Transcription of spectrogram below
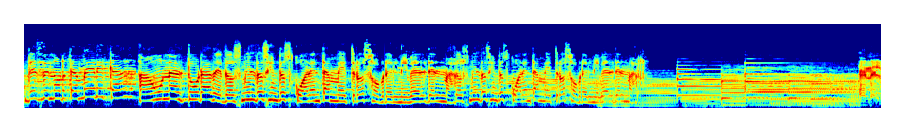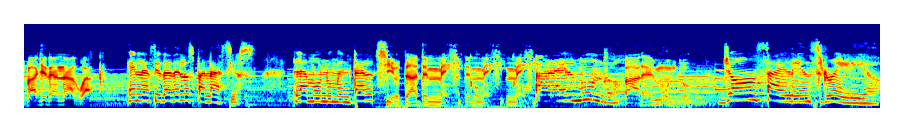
Desde Norteamérica una altura de 2.240 metros sobre el nivel del mar. 2.240 metros sobre el nivel del mar. En el Valle de Anáhuac en la ciudad de los palacios, la monumental Ciudad de México. México. para el mundo. Para el mundo. John Silence Radio,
